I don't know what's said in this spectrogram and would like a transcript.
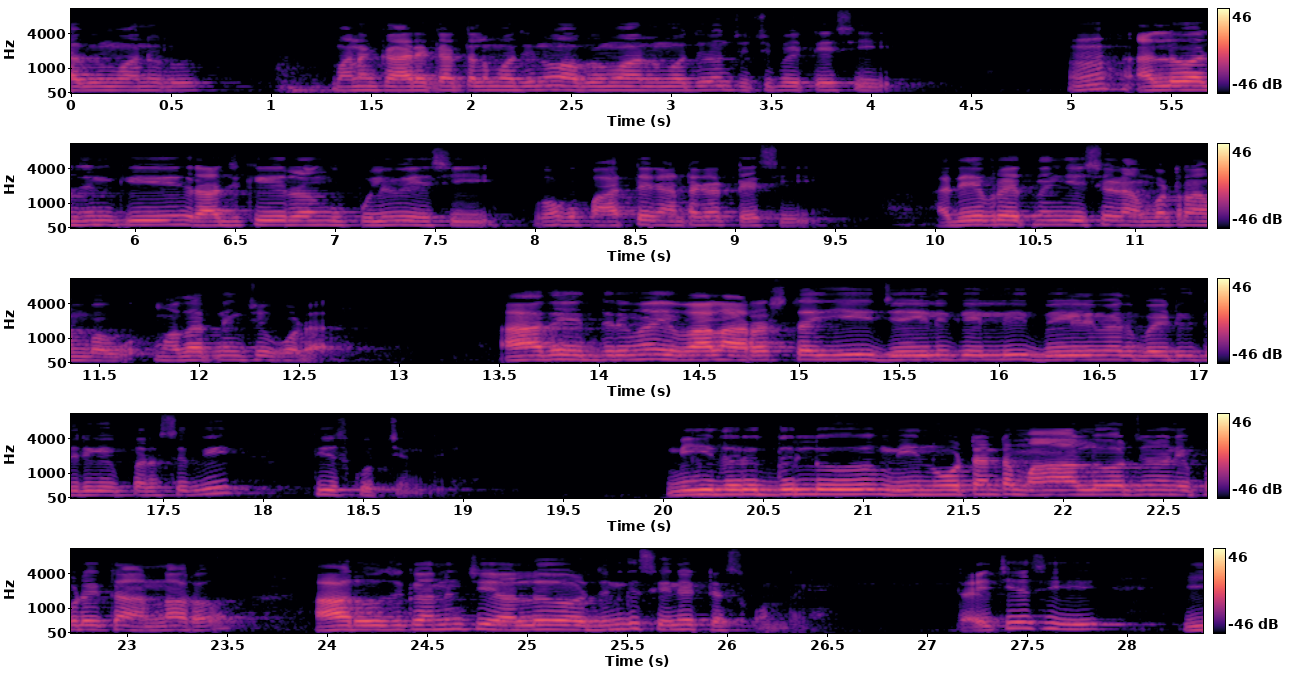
అభిమానులు మన కార్యకర్తల మధ్యన అభిమానుల మధ్యన చుచ్చు పెట్టేసి అల్లు అర్జున్కి రాజకీయ రంగు పులివేసి ఒక పార్టీకి అంటగట్టేసి అదే ప్రయత్నం చేశాడు అంబటి రాంబాబు మొదటి నుంచి కూడా. అదే ఇద్దరమే ఇవాళ అరెస్ట్ అయ్యి జైలుకి వెళ్ళి బెయిల్ మీద బయటికి తిరిగే పరిస్థితికి తీసుకొచ్చింది. మీ దరిద్రులు మీ నోటంటే మా అల్లు అర్జున్ అని ఎప్పుడైతే అన్నారో ఆ రోజు నుంచి అల్లు అర్జున్కి సీనియర్ వేసుకుంది దయచేసి ఈ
